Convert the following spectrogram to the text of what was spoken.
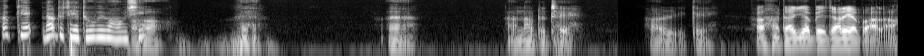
ဟုတ်ကဲ့နောက်တစ်ထည့်ထိုးပေးပါအောင်ရှင်ဟုတ်အဲ ဒါနောက်တစ်ထည့်ဟာရီကေဟာဒါကြီးကပဲကြားရပါလား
